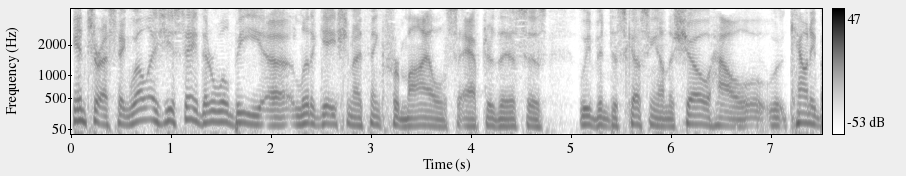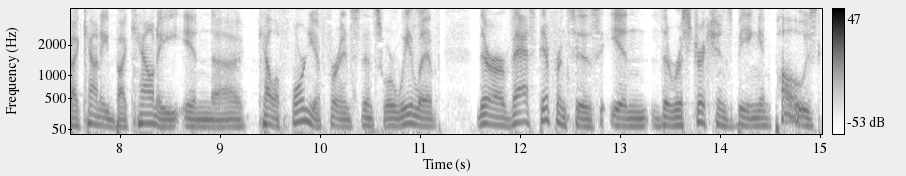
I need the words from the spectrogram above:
Interesting. Well, as you say, there will be uh, litigation, I think, for miles after this, as we've been discussing on the show, how county by county by county in uh, California, for instance, where we live, there are vast differences in the restrictions being imposed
